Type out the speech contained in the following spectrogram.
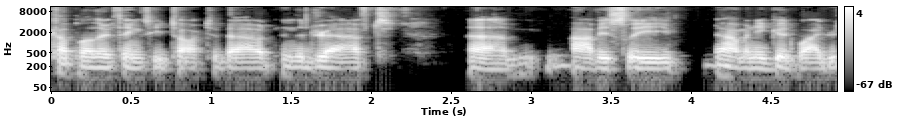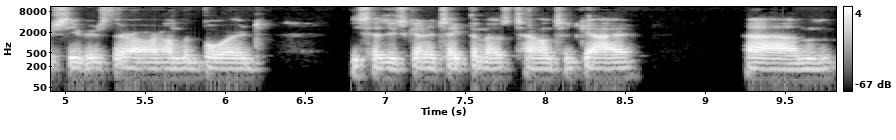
a couple other things he talked about in the draft. Um, obviously, how many good wide receivers there are on the board. He says he's going to take the most talented guy. Um,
